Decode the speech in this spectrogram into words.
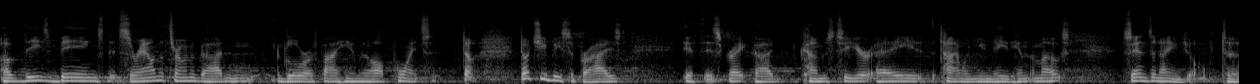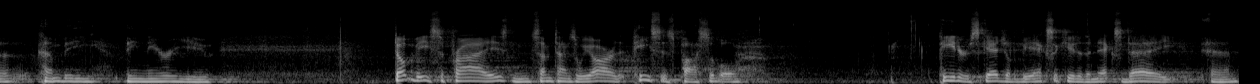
of these beings that surround the throne of God and glorify Him at all points. Don't, don't you be surprised if this great God comes to your aid at the time when you need Him the most, sends an angel to come be, be near you. Don't be surprised, and sometimes we are, that peace is possible. Peter is scheduled to be executed the next day. Um,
